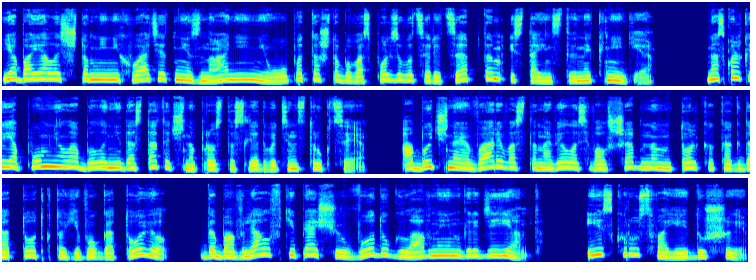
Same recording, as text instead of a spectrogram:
Я боялась, что мне не хватит ни знаний, ни опыта, чтобы воспользоваться рецептом из таинственной книги. Насколько я помнила, было недостаточно просто следовать инструкции. Обычное варево становилось волшебным только когда тот, кто его готовил, добавлял в кипящую воду главный ингредиент — искру своей души.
